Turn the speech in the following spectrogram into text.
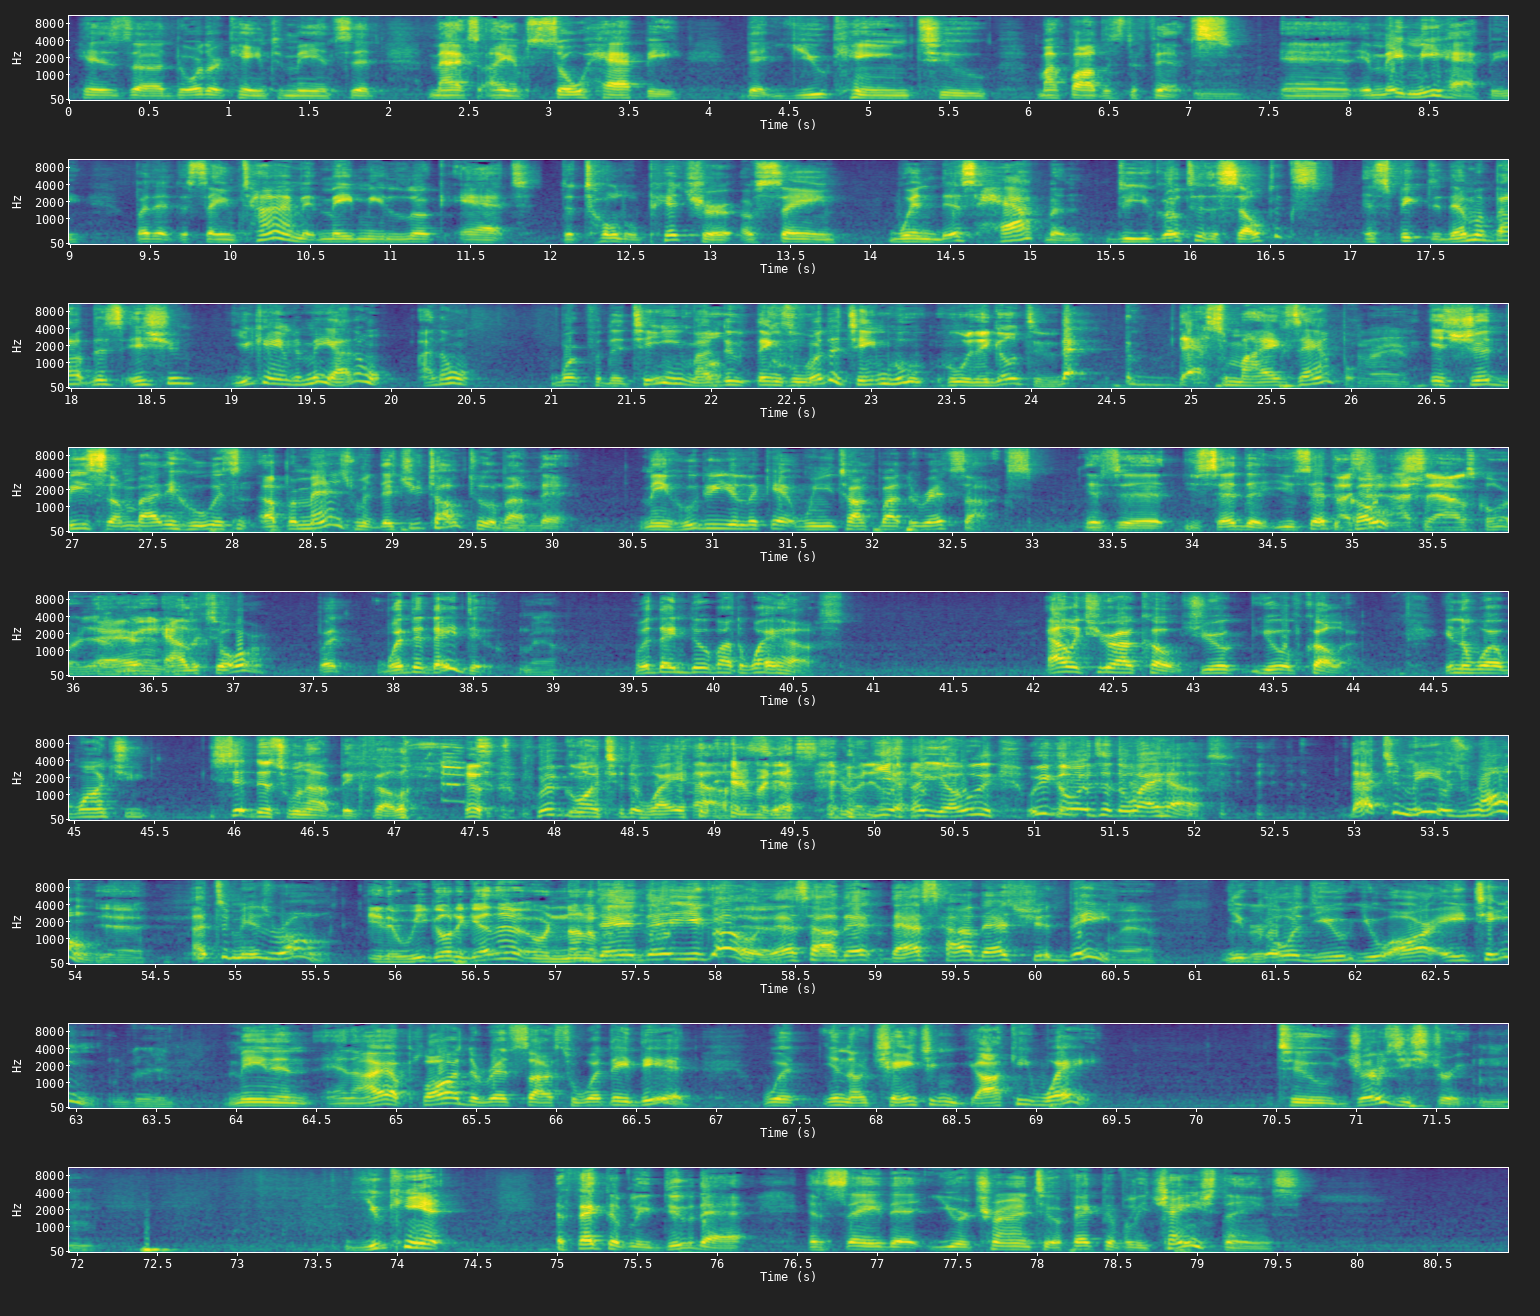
His uh, daughter came to me and said, "Max, I am so happy that you came to my father's defense," and it made me happy. But at the same time, it made me look at the total picture of saying, when this happened, do you go to the Celtics and speak to them about this issue? You came to me. I don't. I don't work for the team. I Well, do things who- for the team. Who Who would they go to? that that's my example. Right. It should be somebody who is in upper management that you talk to about mm-hmm. that. I mean, who do you look at when you talk about the Red Sox? Is it you said that you said the I coach said, I said Alex Cora. Yeah, Alex Orr, but what did they do? Yeah. What did they do about the White House? Alex, you're our coach. You're you of color. You know what? Why don't you sit this one out, big fella? We're going to the White House. Everybody else- everybody else. yeah, yo, we we going to the White House. That to me is wrong. Yeah. That to me is wrong. Either we go together or none of There, us. there you go. Yeah. That's how that. That's how that should be. Yeah. You Agreed. go with you. You are a team. Agreed. Meaning, and I applaud the Red Sox for what they did with you know changing Yawkey Way to Jersey Street. You can't effectively do that and say that you're trying to effectively change things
